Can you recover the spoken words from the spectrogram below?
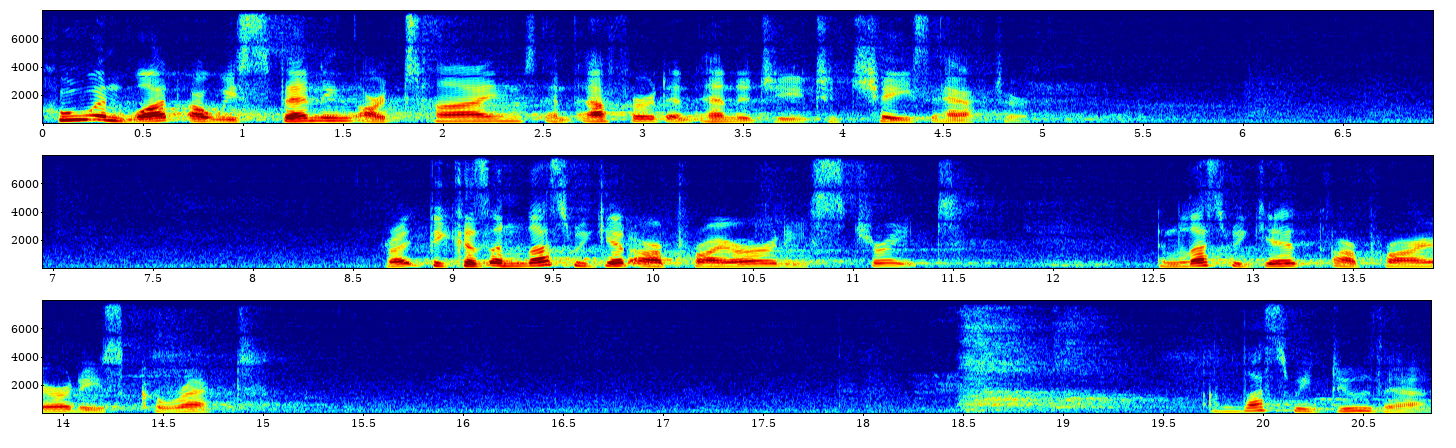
Who and what are we spending our times and effort and energy to chase after? Right? Because unless we get our priorities straight, unless we get our priorities correct, unless we do that,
